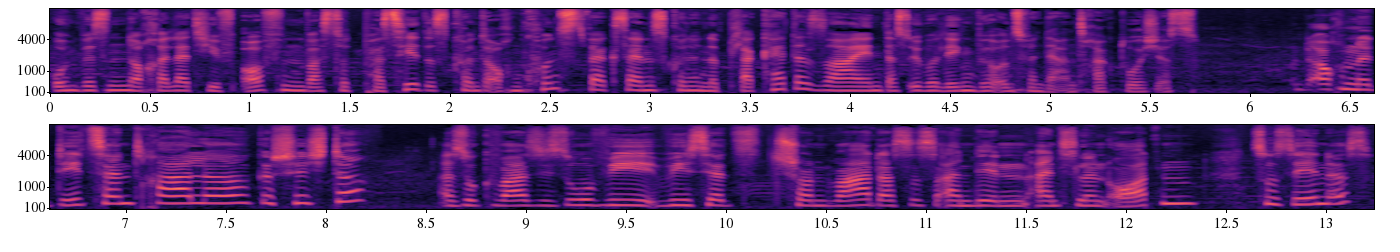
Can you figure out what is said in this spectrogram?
Und wir sind noch relativ offen, was dort passiert. Es könnte auch ein Kunstwerk sein, es könnte eine Plakette sein. Das überlegen wir uns, wenn der Antrag durch ist. Und auch eine dezentrale Geschichte? Also quasi so, wie, wie es jetzt schon war, dass es an den einzelnen Orten zu sehen ist?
